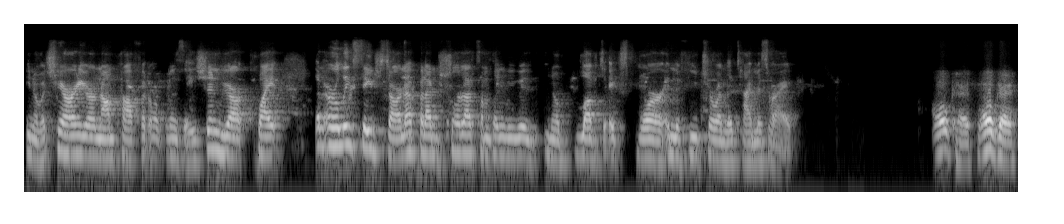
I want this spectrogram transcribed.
you know, a charity or a nonprofit organization. We are quite an early stage startup, but I'm sure that's something we would, you know, love to explore in the future when the time is right. Okay, okay.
